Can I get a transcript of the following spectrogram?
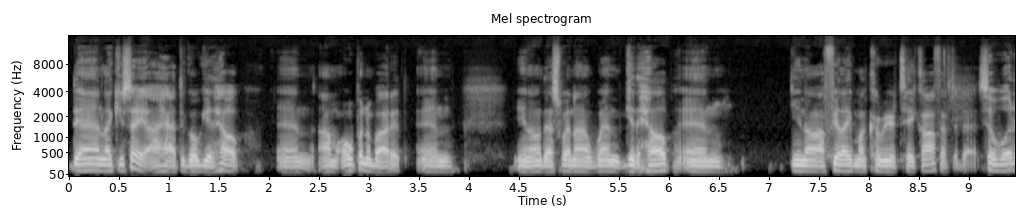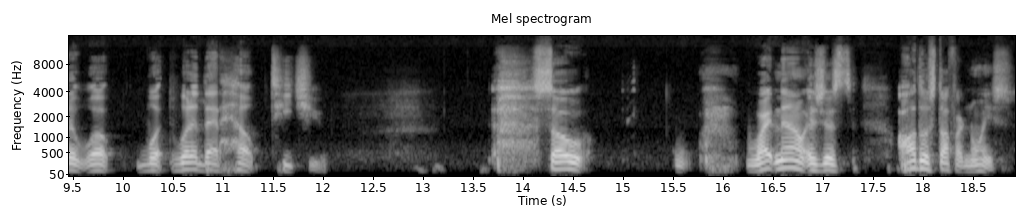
then, like you say, I had to go get help, and I'm open about it. And you know, that's when I went get help, and you know, I feel like my career take off after that. So what? did- What? What? What did that help teach you? So right now, it's just all those stuff are noise.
